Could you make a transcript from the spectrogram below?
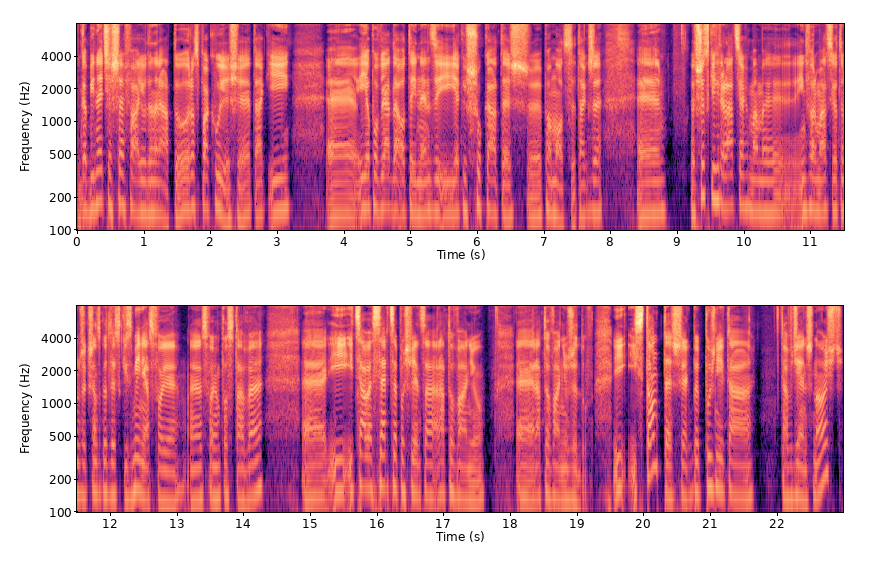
w gabinecie szefa Judenratu rozpakuje się, tak, i, i opowiada o tej nędzy i jakoś szuka też pomocy, także we wszystkich relacjach mamy informację o tym, że ksiądz Godlewski zmienia swoje, e, swoją postawę e, i, i całe serce poświęca ratowaniu, e, ratowaniu Żydów. I, I stąd też jakby później ta, ta wdzięczność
